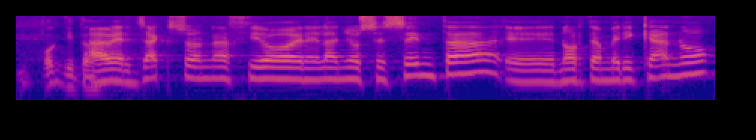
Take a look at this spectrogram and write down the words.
Un poquito. A ver, Jackson nació en el año 60, eh, norteamericano,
